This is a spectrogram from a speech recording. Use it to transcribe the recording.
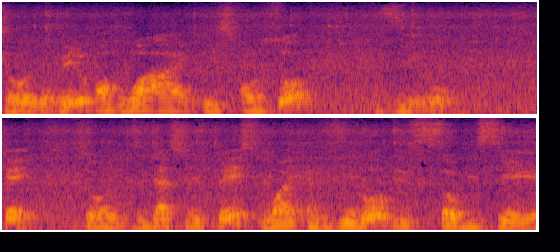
So the value of y is also 0. Okay, so just replace y as 0. So we say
